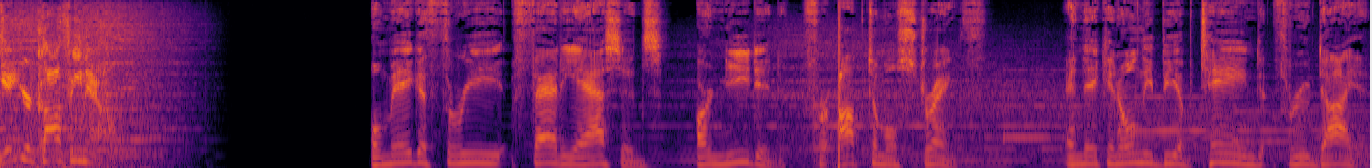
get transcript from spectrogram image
Get your coffee now. Omega 3 fatty acids are needed for optimal strength, and they can only be obtained through diet.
